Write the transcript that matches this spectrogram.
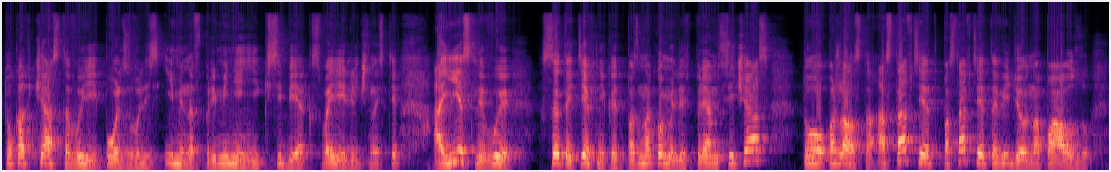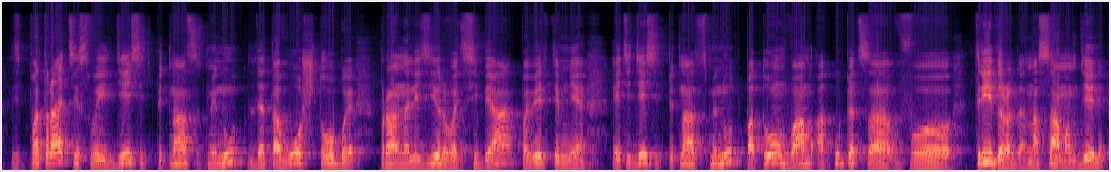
то как часто вы ей пользовались именно в применении к себе, к своей личности. А если вы с этой техникой познакомились прямо сейчас, то, пожалуйста, оставьте это, поставьте это видео на паузу, потратьте свои 10-15 минут для того, чтобы проанализировать себя. Поверьте мне, эти 10-15 минут потом вам окупятся в три дорого на самом деле.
